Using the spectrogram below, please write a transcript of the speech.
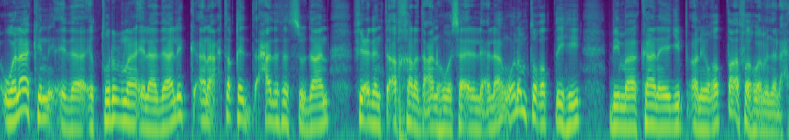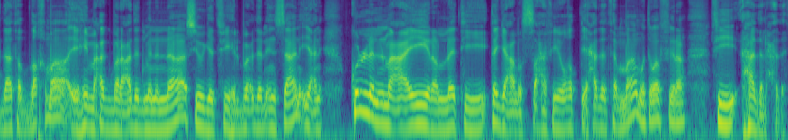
ولكن إذا اضطررنا إلى ذلك أنا أعتقد حدث السودان فعلا تأخرت عنه وسائل الإعلام ولم تغطيه بما كان يجب أن يغطى فهو من الأحداث الضخمة يهم أكبر عدد من الناس يوجد فيه البعد الإنساني يعني كل المعايير التي تجعل الصحفي يغطي حدثا ما متوفرة في هذا الحدث.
